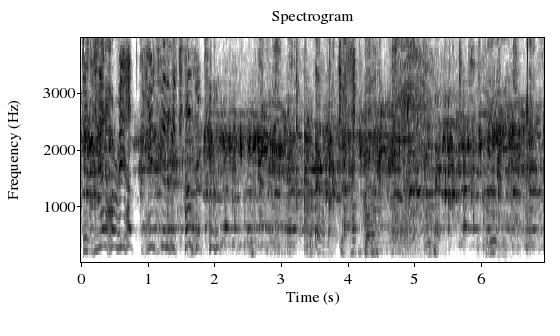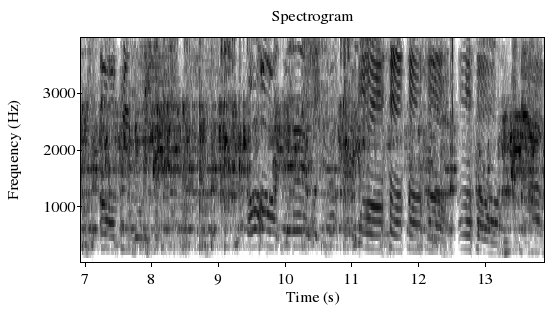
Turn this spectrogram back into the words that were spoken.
Dude, you gotta hurry up. Dan's gonna be coming, dude. Oh my God. Oh. Oh, yeah, what's up, man? Oh, oh, oh, oh.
